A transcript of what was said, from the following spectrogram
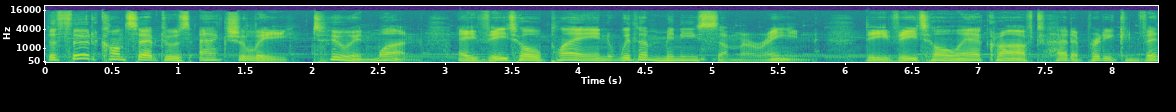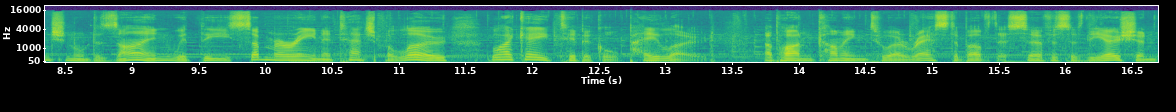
The third concept was actually two in one a VTOL plane with a mini submarine. The VTOL aircraft had a pretty conventional design with the submarine attached below like a typical payload. Upon coming to a rest above the surface of the ocean,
